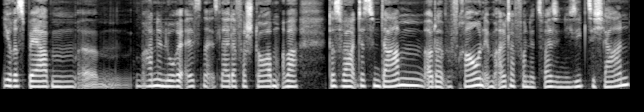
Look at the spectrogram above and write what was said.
Iris Berben. Ähm, Hannelore Elsner ist leider verstorben, aber das war, das sind Damen oder Frauen im Alter von jetzt weiß ich nicht 70 Jahren,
